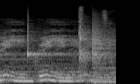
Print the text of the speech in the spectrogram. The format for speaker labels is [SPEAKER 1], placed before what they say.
[SPEAKER 1] green, green,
